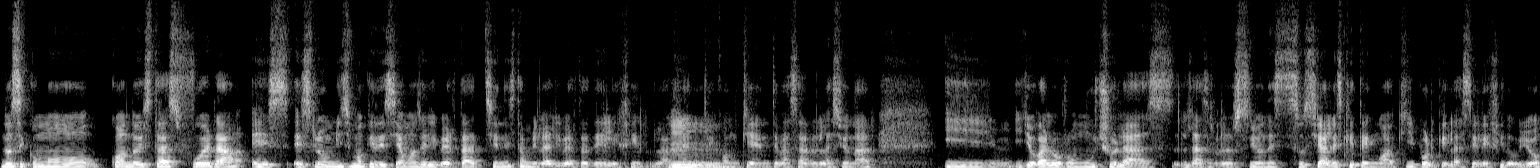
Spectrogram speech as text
no sé, como cuando estás fuera es, es lo mismo que decíamos de libertad, tienes también la libertad de elegir la gente mm. con quien te vas a relacionar. Y, y, yo valoro mucho las, las relaciones sociales que tengo aquí porque las he elegido yo.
